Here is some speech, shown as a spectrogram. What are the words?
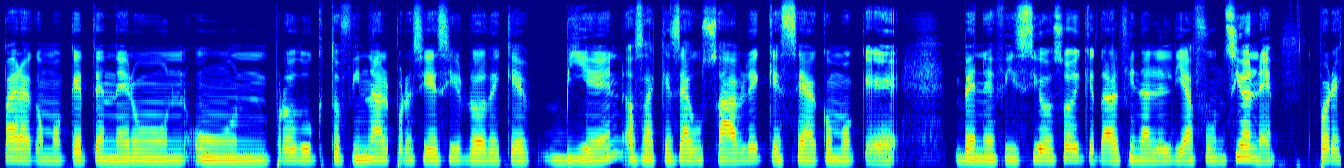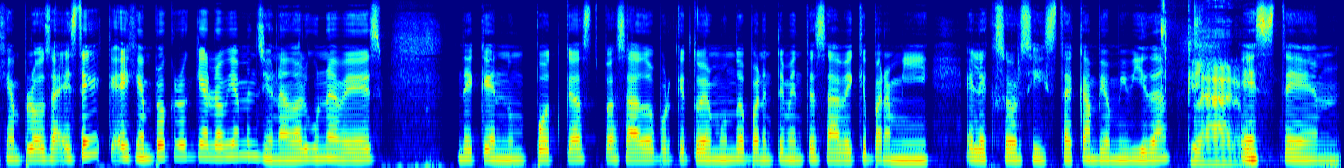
para como que tener un, un, producto final, por así decirlo, de que bien, o sea, que sea usable, que sea como que beneficioso y que al final del día funcione. Por ejemplo, o sea, este ejemplo creo que ya lo había mencionado alguna vez de que en un podcast pasado, porque todo el mundo aparentemente sabe que para mí El Exorcista cambió mi vida. Claro. Este.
